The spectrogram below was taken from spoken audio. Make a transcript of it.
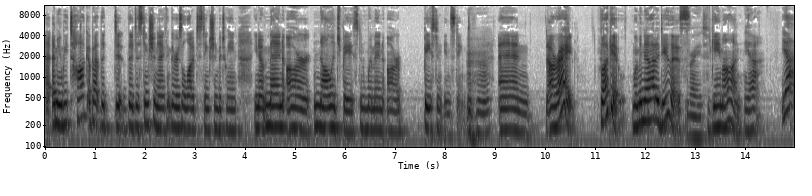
I I mean, we talk about the di- the distinction, and I think there is a lot of distinction between, you know, men are knowledge based and women are based in instinct. Mm-hmm. And all right, fuck it, women know how to do this. Right. Game on. Yeah. Yeah.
